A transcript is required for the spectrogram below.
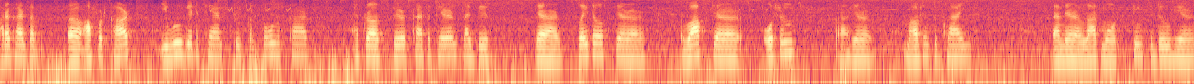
other kinds of uh, off-road cars you will get a chance to control those cars across various kinds of terrains like this. There are plateaus there are rocks there are oceans uh, there are mountains to climb and there are a lot more things to do here.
